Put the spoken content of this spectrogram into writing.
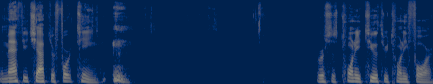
In Matthew chapter 14, verses 22 through 24.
